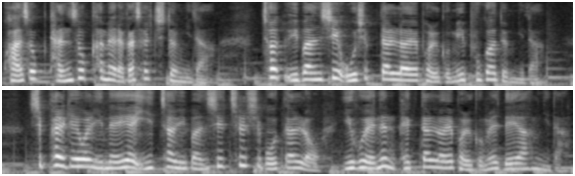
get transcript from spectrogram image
과속 단속 카메라가 설치됩니다. 첫 위반 시 50달러의 벌금이 부과됩니다. 18개월 이내에 2차 위반 시 75달러, 이후에는 100달러의 벌금을 내야 합니다.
